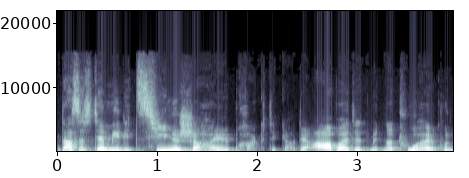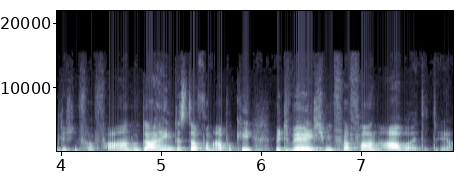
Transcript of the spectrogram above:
das ist der medizinische Heilpraktiker. Der arbeitet mit naturheilkundlichen Verfahren und da hängt es davon ab, okay, mit welchem Verfahren arbeitet er.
